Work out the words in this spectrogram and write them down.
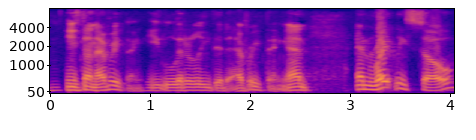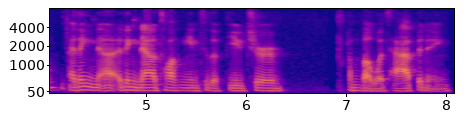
Mm-hmm. He's done everything. He literally did everything, and and rightly so. I think now, I think now talking into the future about what's happening.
